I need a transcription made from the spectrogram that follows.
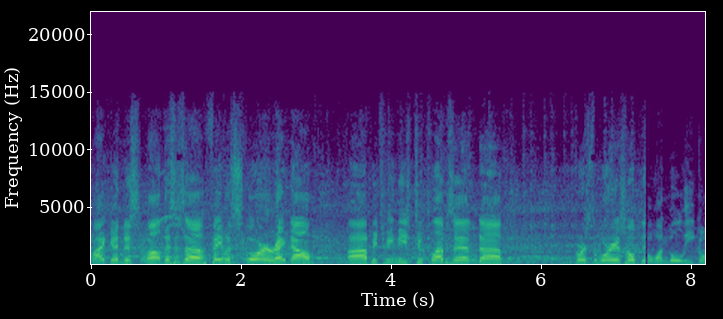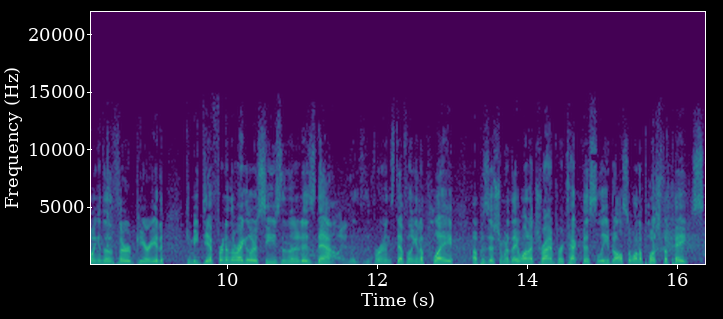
My goodness. Well, this is a famous scorer right now uh, between these two clubs. And uh, of course, the Warriors hope that. A one goal lead going into the third period can be different in the regular season than it is now. Vernon's definitely going to play a position where they want to try and protect this lead, but also want to push the pace.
